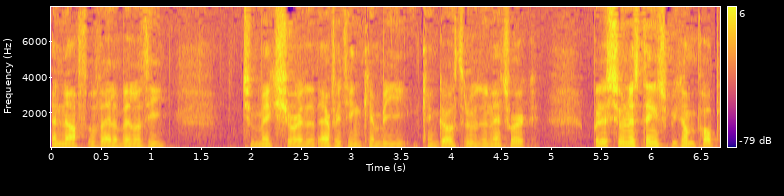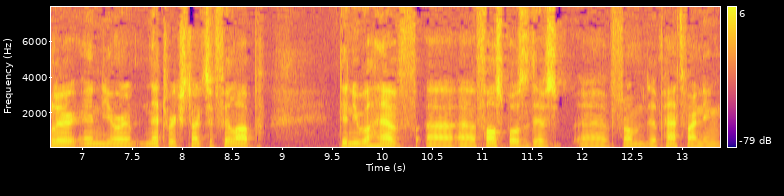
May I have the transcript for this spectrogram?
enough availability to make sure that everything can be can go through the network. But as soon as things become popular and your network starts to fill up, then you will have uh, uh, false positives uh, from the pathfinding,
